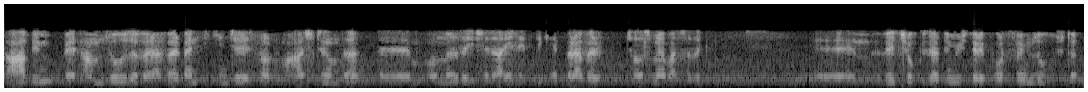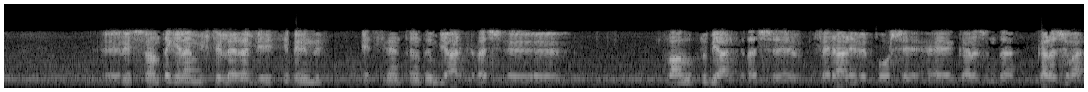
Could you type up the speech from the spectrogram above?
abim ve amcaoğluyla beraber ben ikinci restoranımı açtığımda e, onları da işe dahil ettik. Hep beraber çalışmaya başladık. E, ve çok güzel bir müşteri portföyümüz oluştu. E, restoranta gelen müşterilerden birisi benim de eskiden tanıdığım bir arkadaş. E, varlıklı bir arkadaş. E, Ferrari ve Porsche e, garajında garajı var.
